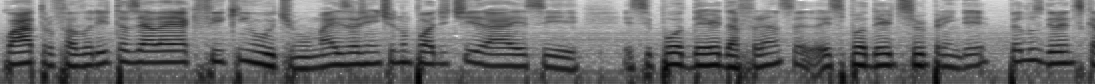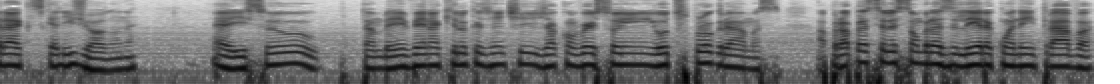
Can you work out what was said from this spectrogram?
quatro favoritas, ela é a que fica em último, mas a gente não pode tirar esse, esse poder da França, esse poder de surpreender pelos grandes craques que ali jogam, né? É, isso também vem naquilo que a gente já conversou em outros programas. A própria seleção brasileira, quando entrava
